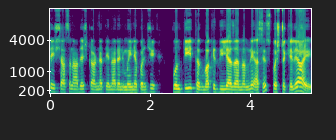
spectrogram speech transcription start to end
ते शासन आदेश काढण्यात येणाऱ्या महिन्यापर्यंतची कोणतीही थकबाकी दिल्या जाणार नाही असे स्पष्ट केले आहे.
